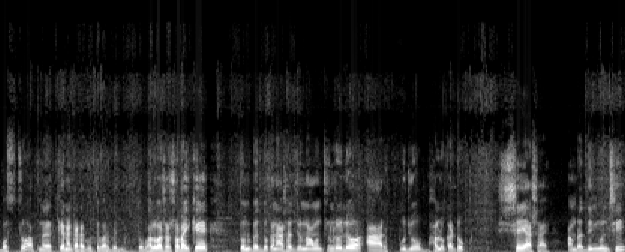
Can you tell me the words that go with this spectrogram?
বস্ত্র আপনারা কেনাকাটা করতে পারবেন। তো ভালোবাসা সবাইকে। তনুপের দোকানে আসার জন্য আমন্ত্রণ রইল। আর পুজো ভালো কাটুক, সেই আশায় আমরা দিন গুনছি।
